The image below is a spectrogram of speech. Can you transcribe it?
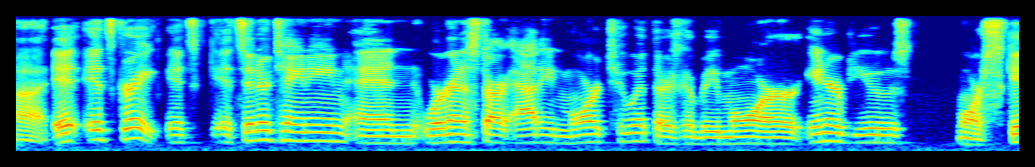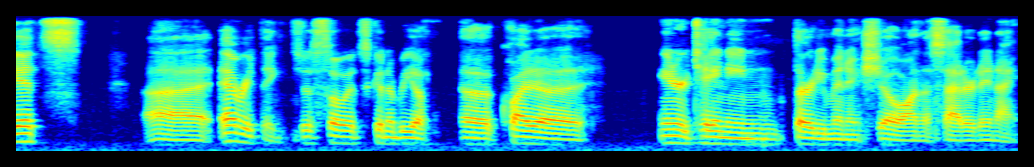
Uh, it, it's great. It's it's entertaining, and we're going to start adding more to it. There's going to be more interviews, more skits, uh, everything. Just so it's going to be a, a quite a entertaining 30 minute show on a Saturday night.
